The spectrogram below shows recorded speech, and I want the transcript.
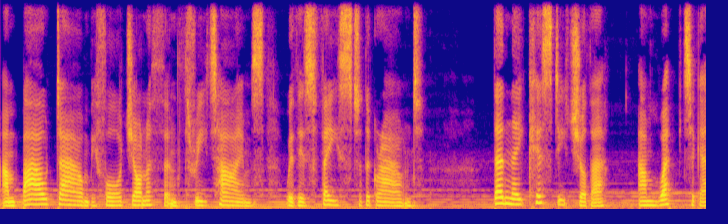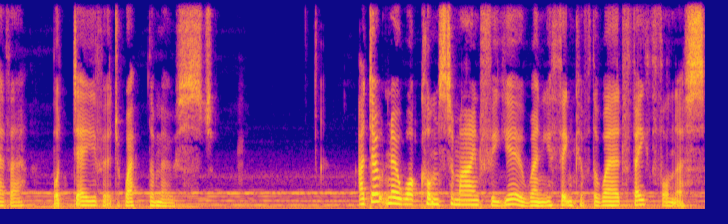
and bowed down before Jonathan three times with his face to the ground. Then they kissed each other and wept together, but David wept the most. I don't know what comes to mind for you when you think of the word faithfulness,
